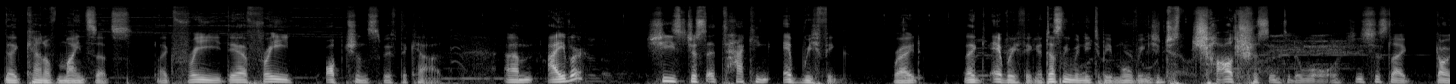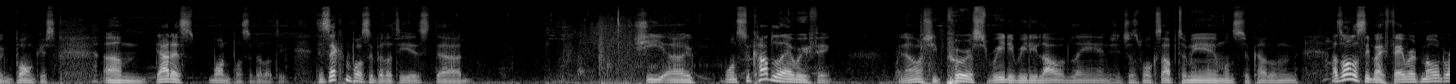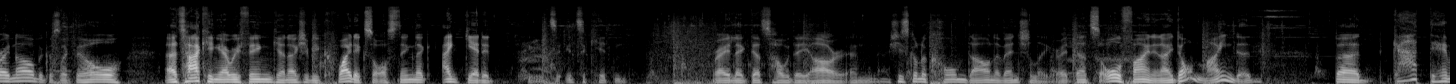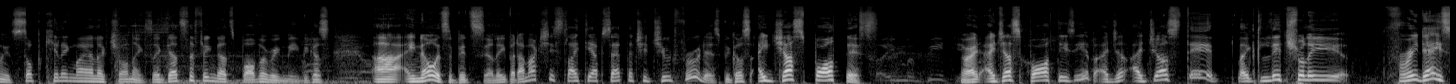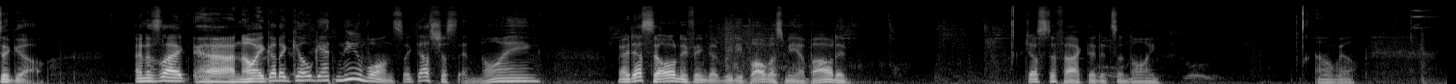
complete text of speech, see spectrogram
Like, kind of mindsets. Like, three... There are three options with the cat. Um, either she's just attacking everything, right? Like everything. It doesn't even need to be moving. She just charges into the wall. She's just like going bonkers. Um, that is one possibility. The second possibility is that she uh, wants to cuddle everything. You know, she purrs really, really loudly, and she just walks up to me and wants to cuddle. And that's honestly my favorite mode right now because, like, the whole attacking everything can actually be quite exhausting. Like, I get it. It's, it's a kitten. Right? Like, that's how they are. And she's gonna calm down eventually, right? That's all fine, and I don't mind it. But, god damn it, stop killing my electronics. Like, that's the thing that's bothering me. Because, uh, I know it's a bit silly, but I'm actually slightly upset that she chewed through this. Because I just bought this. Alright, I just bought these earbuds. I, ju I just did. Like, literally three days ago. And it's like, ah, no, I gotta go get new ones. Like, that's just annoying. Right, that's the only thing that really bothers me about it. Just the fact that it's annoying. Oh well.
